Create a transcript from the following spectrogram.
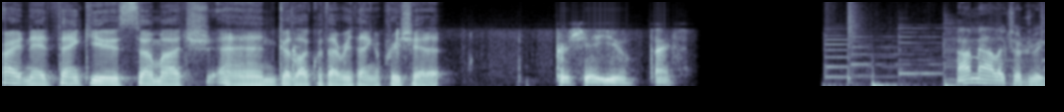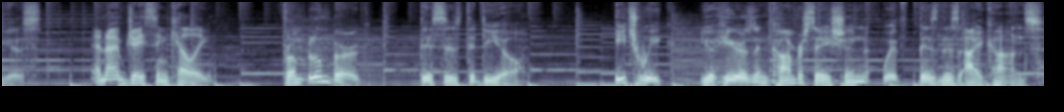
All right, Nate. Thank you so much, and good luck with everything. Appreciate it. Appreciate you. Thanks. I'm Alex Rodriguez. And I'm Jason Kelly. From Bloomberg, this is The Deal. Each week, you'll hear us in conversation with business icons.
